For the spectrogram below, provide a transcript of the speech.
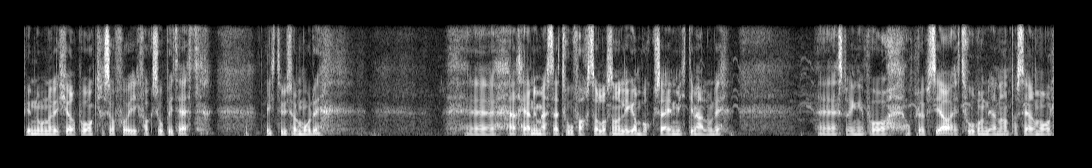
begynner noen av de å kjøre på. Kristoffer gikk faktisk opp i tet. Litt utålmodig. Eh, her har han jo med seg to fartsholder, så nå ligger han boksa inn midt imellom de. Jeg springer på oppløpssida og har to runder igjen når han passerer mål.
